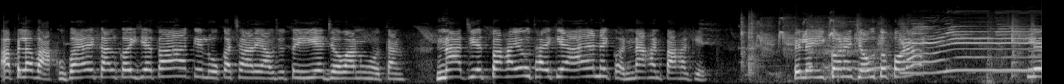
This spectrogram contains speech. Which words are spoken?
આ પેલા વાકુભાઈ કાલ કહી જતા કે લોકાચારે આવજો તો એ જવાનું હતા ના જે પાહા એવું થાય કે આયા નહીં, ઘરના હન પાહા કે એટલે ઈ કણે જવું તો પડે. એટલે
